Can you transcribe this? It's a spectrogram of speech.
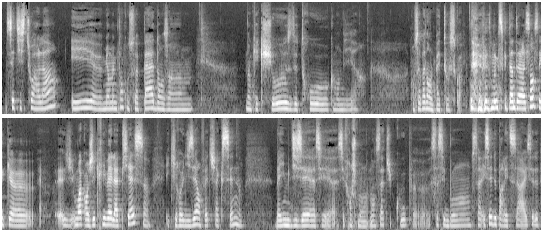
cette histoire-là, et, euh, mais en même temps qu'on soit pas dans, un, dans quelque chose de trop, comment dire, qu'on soit pas dans le pathos, quoi. Donc ce qui est intéressant, c'est que moi, quand j'écrivais la pièce et qu'il relisait en fait chaque scène, bah, il me disait assez, franchement, non ça tu coupes, euh, ça c'est bon, ça essaie de parler de ça, essaie de...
